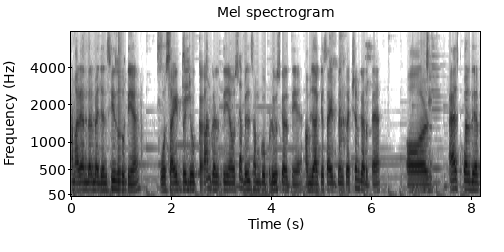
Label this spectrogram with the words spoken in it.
हमारे अंदर में एजेंसीज होती हैं वो साइट पे जो। काम करती हैं उसके बिल्स हमको प्रोड्यूस करती हैं। हम जाके साइट पे इंस्पेक्शन करते हैं और एज पर देयर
